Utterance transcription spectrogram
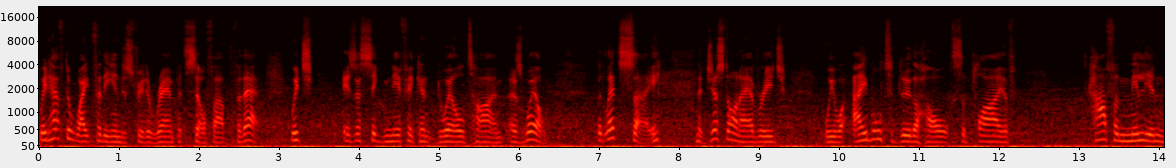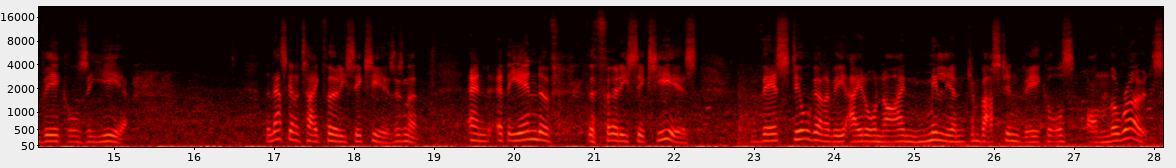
we'd have to wait for the industry to ramp itself up for that, which is a significant dwell time as well. But let's say that just on average, we were able to do the whole supply of half a million vehicles a year. Then that's going to take 36 years, isn't it? And at the end of the 36 years, there's still going to be eight or nine million combustion vehicles on the roads.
